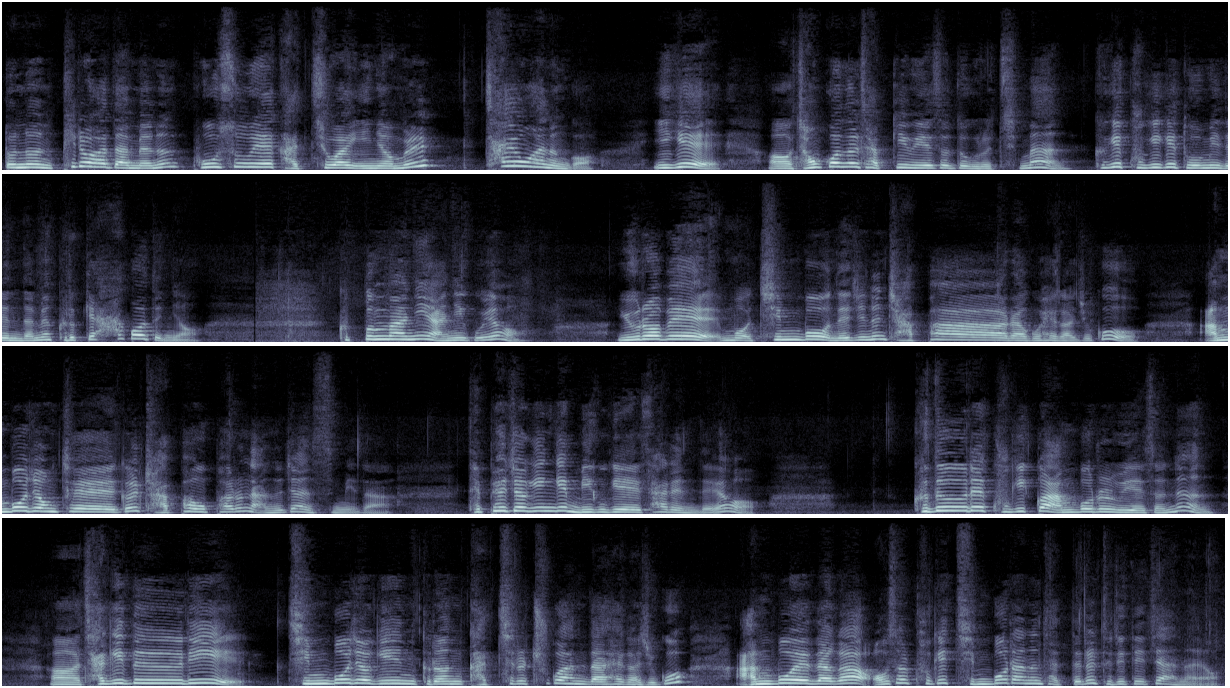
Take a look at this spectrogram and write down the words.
또는 필요하다면은 보수의 가치와 이념을 차용하는 거 이게 어, 정권을 잡기 위해서도 그렇지만 그게 국익에 도움이 된다면 그렇게 하거든요. 그뿐만이 아니고요. 유럽의 뭐 진보 내지는 좌파라고 해가지고 안보 정책을 좌파 우파로 나누지 않습니다. 대표적인 게 미국의 사례인데요. 그들의 국익과 안보를 위해서는 어, 자기들이 진보적인 그런 가치를 추구한다 해가지고 안보에다가 어설프게 진보라는 잣대를 들이대지 않아요.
